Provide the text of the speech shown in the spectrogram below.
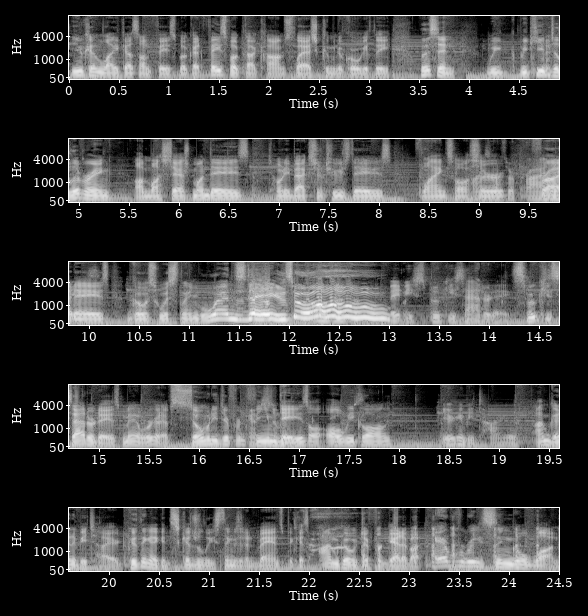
you can like us on Facebook at facebook.com slash communicoreweekly. Listen, we, we keep delivering on Mustache Mondays, Tony Baxter Tuesdays, Flying Saucer, Saucer Fridays. Ghost Whistling Wednesdays. Oh! Maybe Spooky Saturdays. Spooky Saturdays, man, we're gonna have so many different theme so days all, all week long. You're to be tired. I'm gonna be tired. Good thing I can schedule these things in advance because I'm going to forget about every single one.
